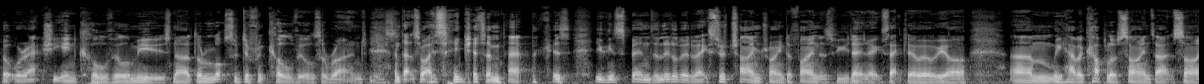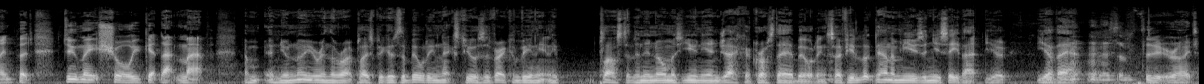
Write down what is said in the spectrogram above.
but we're actually in Colville Mews. Now there are lots of different Colvilles around, yes. and that's why I say get a map because you can spend a little bit of extra time trying to find us if you don't know exactly where we are. Um, we have a couple of signs outside, but do make sure you get that map, and you'll know you're in the right place because the building next to yours is very conveniently plastered an enormous Union Jack across their building. So if you look down a Muse and you see that, you're you're there. That's absolutely right.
